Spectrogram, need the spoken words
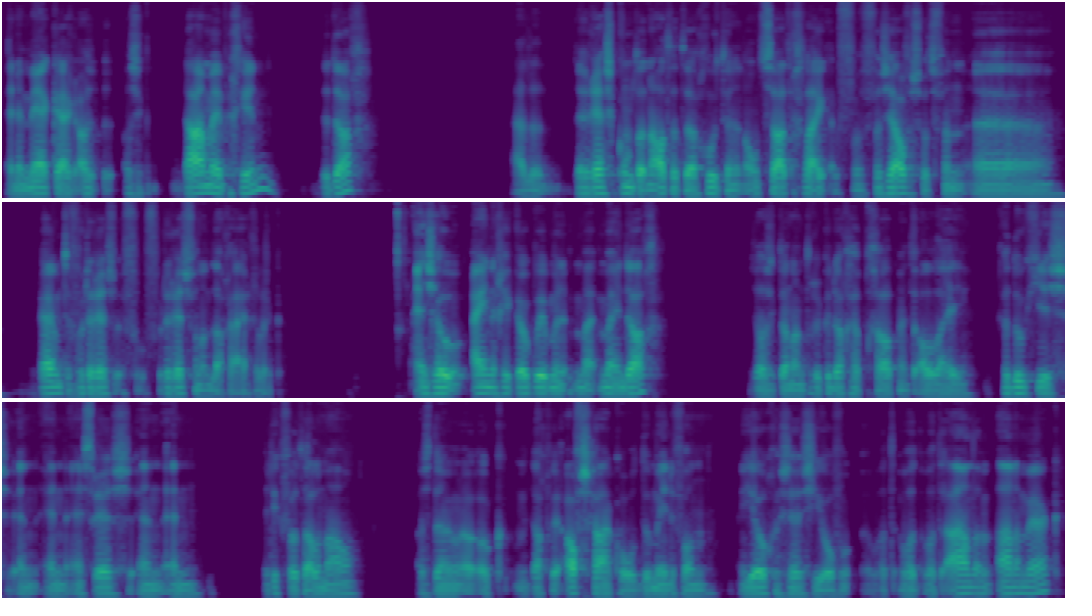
En dan merk ik als, als ik daarmee begin, de dag, ja, de, de rest komt dan altijd wel goed. En dan ontstaat er gelijk van- vanzelf een soort van ruimte voor de, rest, voor, voor de rest van de dag eigenlijk. En zo eindig ik ook weer mijn, mijn- dag. Dus als ik dan een drukke dag heb gehad met allerlei gedoetjes en, en, en stress en, en weet ik veel wat allemaal. Als ik dan ook mijn dag weer afschakel door middel van een yogasessie of wat, wat, wat adem, ademwerk.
